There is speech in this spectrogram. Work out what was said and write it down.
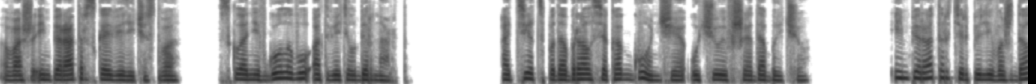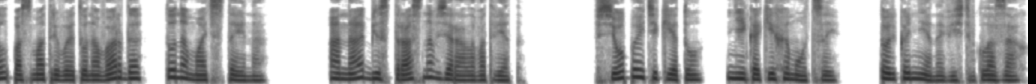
ваше императорское величество», — склонив голову, ответил Бернард. Отец подобрался как гончая, учуявшая добычу. Император терпеливо ждал, посматривая то на Варда, то на мать Стейна. Она бесстрастно взирала в ответ. Все по этикету, Никаких эмоций, только ненависть в глазах.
